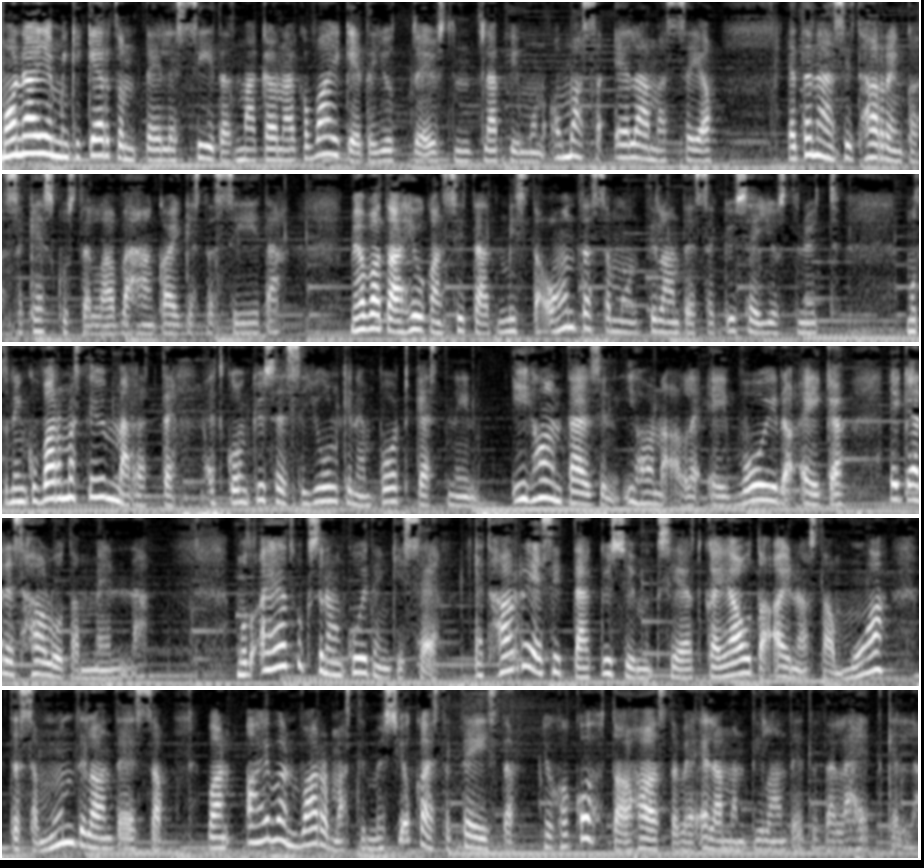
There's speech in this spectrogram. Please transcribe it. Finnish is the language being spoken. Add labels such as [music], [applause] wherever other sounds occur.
Mä oon aiemminkin kertonut teille siitä, että mä käyn aika vaikeita juttuja just nyt läpi mun omassa elämässä ja, ja tänään sit Harren kanssa keskustellaan vähän kaikesta siitä. Me avataan hiukan sitä, että mistä on tässä mun tilanteessa kyse just nyt. Mutta niin kuin varmasti ymmärrätte, että kun on kyseessä julkinen podcast, niin ihan täysin ihon alle ei voida eikä, eikä edes haluta mennä. Mutta ajatuksena on kuitenkin se, että Harri esittää kysymyksiä, jotka ei auta ainoastaan mua tässä mun tilanteessa, vaan aivan varmasti myös jokaista teistä, joka kohtaa haastavia elämäntilanteita tällä hetkellä.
